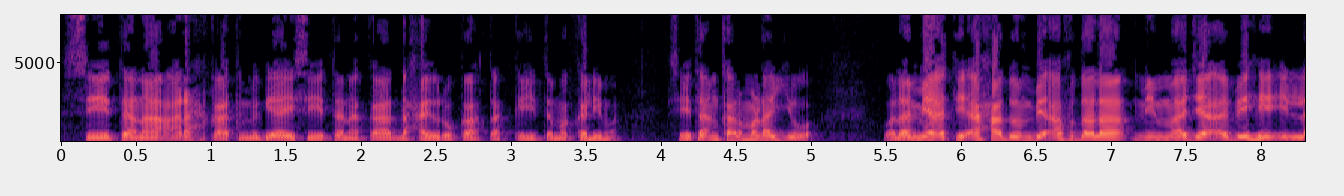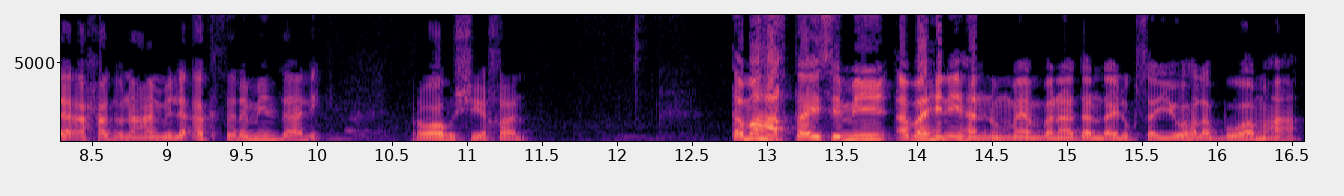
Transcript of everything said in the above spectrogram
سيتنا أرح كاتمجاي سيتنا كاد حيركه تكيت ما كلمة سيتان كلمة أيوة ولم يأتي أحد بأفضل مما جاء به إلا أحد عمل أكثر من ذلك رواه الشيخان تما حق تايسمي أبا هني هنمين بنادن دايلوك سيوها لبوامها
